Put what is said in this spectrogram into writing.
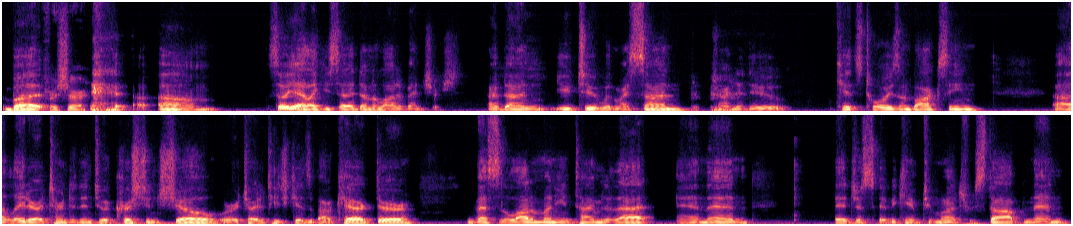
But For sure. um, so yeah, like you said, I've done a lot of ventures. I've done YouTube with my son, trying to do kids' toys unboxing. Uh, later, I turned it into a Christian show where I tried to teach kids about character, invested a lot of money and time into that. And then it just it became too much. We stopped. And then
